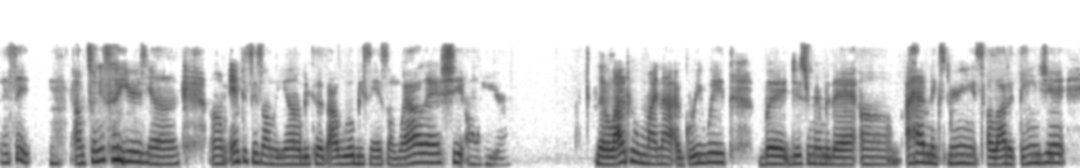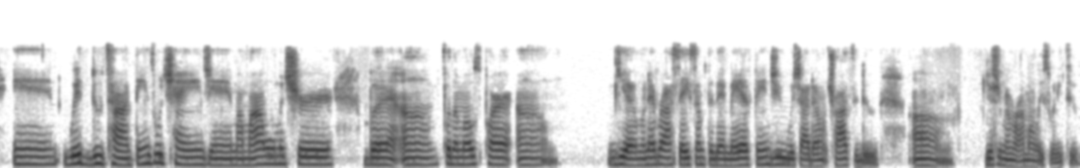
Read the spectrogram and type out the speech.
that's it. I'm 22 years young. Um, emphasis on the young because I will be seeing some wild ass shit on here that a lot of people might not agree with, but just remember that um, I haven't experienced a lot of things yet, and with due time, things will change and my mind will mature. But um, for the most part, um, yeah, whenever I say something that may offend you, which I don't try to do, um, just remember I'm only 22.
